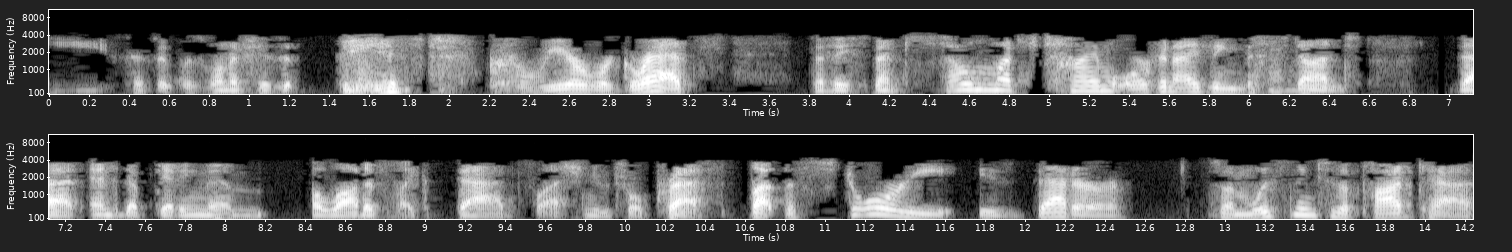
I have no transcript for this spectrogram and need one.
he says it was one of his biggest career regrets that they spent so much time organizing the stunt that ended up getting them a lot of like bad slash neutral press. But the story is better. So I'm listening to the podcast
